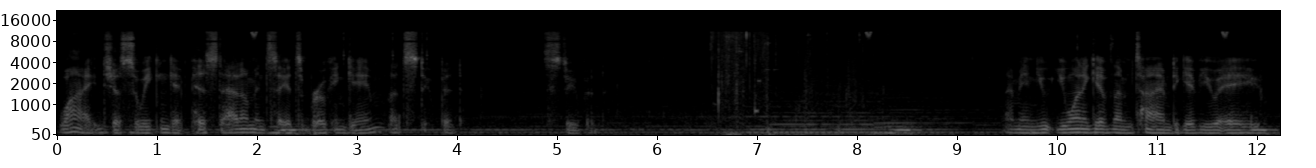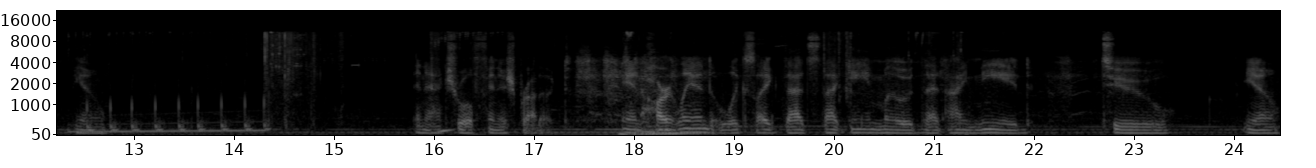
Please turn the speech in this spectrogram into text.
Why? Just so we can get pissed at them and say it's a broken game? That's stupid. Stupid. I mean, you you want to give them time to give you a, you know, an actual finished product. And Heartland looks like that's that game mode that I need to, you know,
